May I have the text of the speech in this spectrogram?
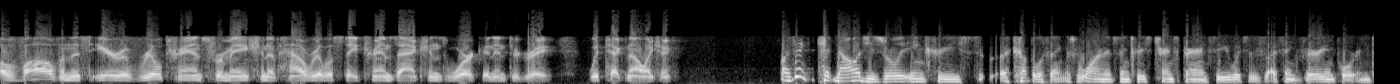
evolve in this era of real transformation of how real estate transactions work and integrate with technology? I think technology has really increased a couple of things. One, it's increased transparency, which is, I think, very important.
